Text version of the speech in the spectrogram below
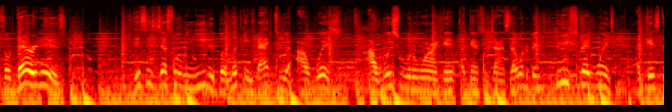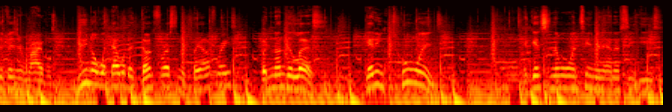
So there it is. This is just what we needed, but looking back to it, I wish, I wish we would have won our game against the Giants. That would have been three straight wins against division rivals. Do you know what that would have done for us in the playoff race? But nonetheless, getting two wins against the number one team in the NFC East,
